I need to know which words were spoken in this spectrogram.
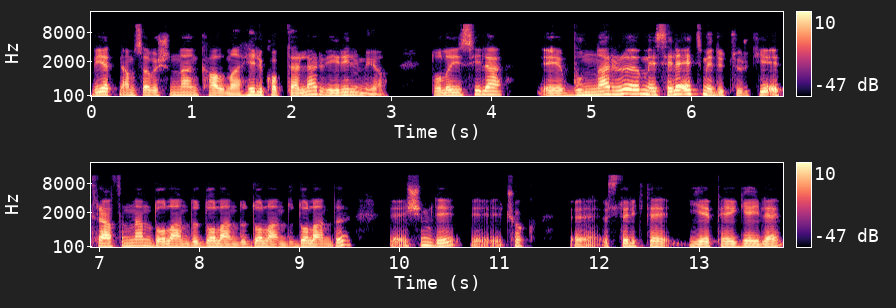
Vietnam Savaşı'ndan kalma helikopterler verilmiyor. Dolayısıyla e, bunları mesele etmedi Türkiye. Etrafından dolandı, dolandı, dolandı, dolandı. E, şimdi e, çok e, üstelik de YPG ile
